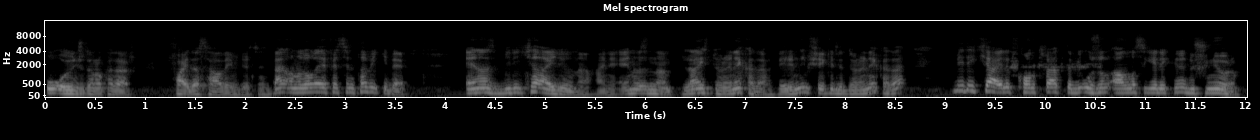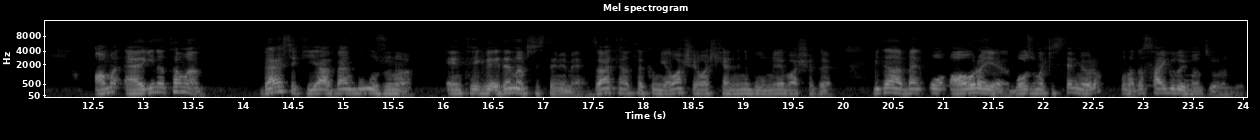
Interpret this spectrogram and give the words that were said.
o oyuncudan o kadar fayda sağlayabilirsiniz. Ben Anadolu Efes'in tabii ki de en az 1-2 aylığına hani en azından Plyce dönene kadar, verimli bir şekilde dönene kadar 1-2 aylık kontratla bir uzun alması gerektiğini düşünüyorum. Ama Ergin Ataman derse ki ya ben bu uzunu entegre edemem sistemime. Zaten takım yavaş yavaş kendini bulmaya başladı. Bir daha ben o aurayı bozmak istemiyorum. Buna da saygı duymak zorundayım.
